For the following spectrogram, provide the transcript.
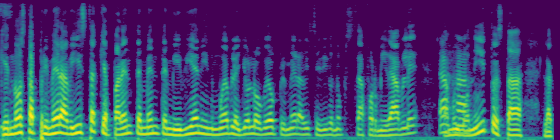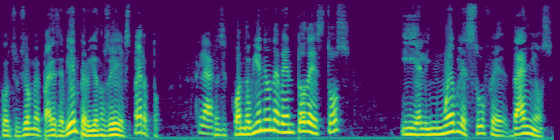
que no está a primera vista, que aparentemente mi bien inmueble yo lo veo a primera vista y digo, no, pues está formidable, está muy bonito, está, la construcción me parece bien, pero yo no soy experto. Claro. Entonces, cuando viene un evento de estos y el inmueble sufre daños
